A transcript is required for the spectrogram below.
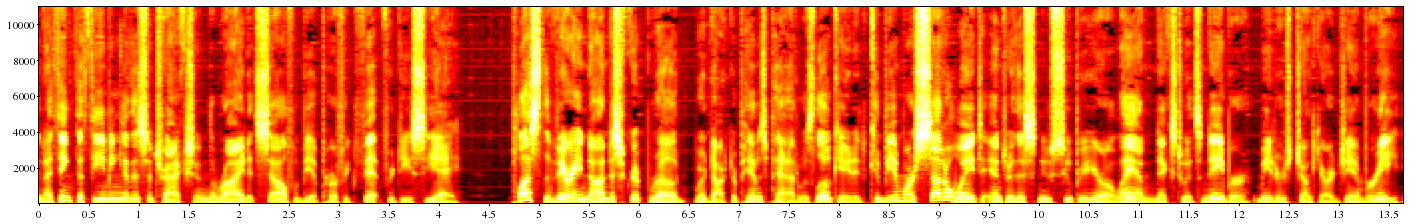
and I think the theming of this attraction and the ride itself would be a perfect fit for DCA. Plus, the very nondescript road where Dr. Pym's pad was located could be a more subtle way to enter this new superhero land next to its neighbor, Mater's Junkyard Jamboree,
